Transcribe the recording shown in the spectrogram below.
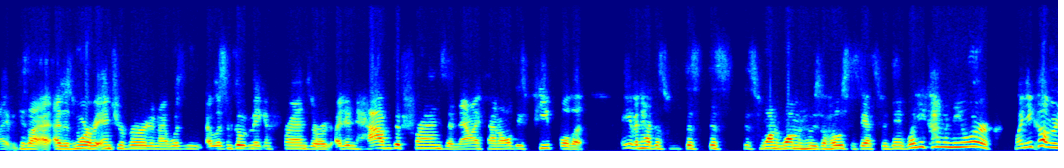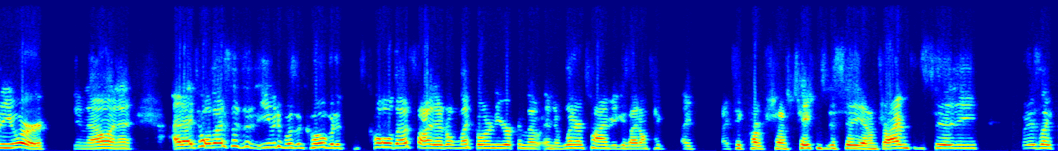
I, because I, I was more of an introvert and I wasn't I wasn't good at making friends or I didn't have good friends and now I found all these people that I even had this this this this one woman who's a hostess yesterday. When you come to New York? When you come to New York? You know, and and I told her, I said that even if it wasn't COVID, it's cold outside. I don't like going to New York in the in the wintertime because I don't take I, I take public transportation to the city. I don't drive into the city. But it's like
